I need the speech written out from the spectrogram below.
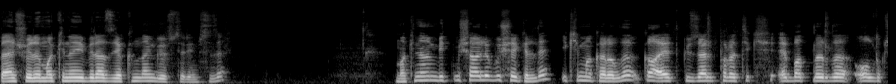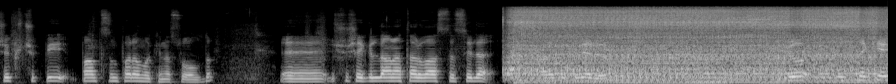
ben şöyle makineyi biraz yakından göstereyim size. Makinenin bitmiş hali bu şekilde. İki makaralı gayet güzel, pratik, ebatları da oldukça küçük bir bant zımpara makinesi oldu. Ee, şu şekilde anahtar vasıtasıyla hareketi veriyorum. Şu üstteki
